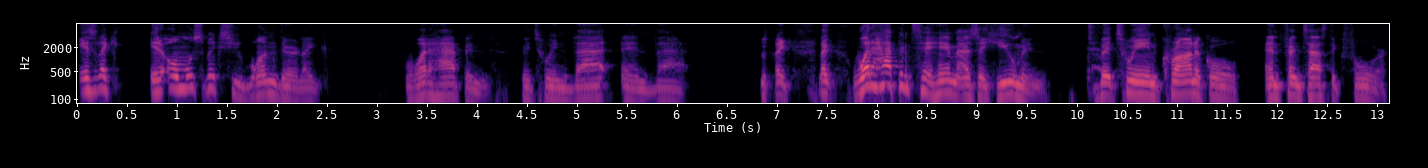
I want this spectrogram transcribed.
it's like it almost makes you wonder like what happened between that and that like like what happened to him as a human between chronicle and fantastic four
